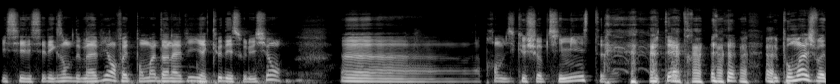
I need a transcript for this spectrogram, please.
Et c'est l'exemple de ma vie. En fait, pour moi, dans la vie, il y a que des solutions. Euh, après, on me dit que je suis optimiste, peut-être. Mais pour moi, je vois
